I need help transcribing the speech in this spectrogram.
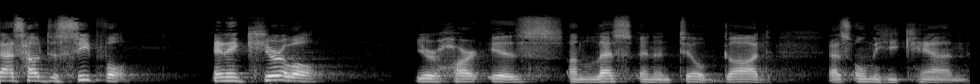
That's how deceitful and incurable your heart is unless and until God, as only He can,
